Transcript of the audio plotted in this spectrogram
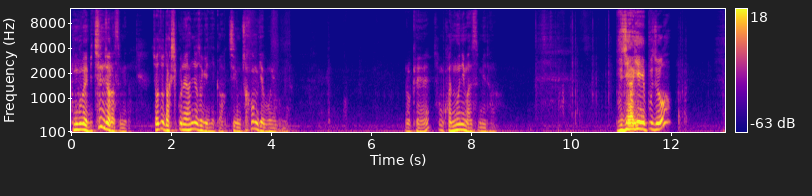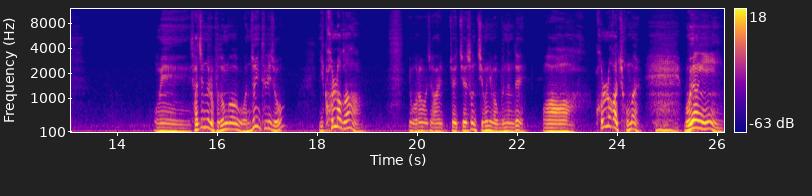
궁금해 미치는 줄 알았습니다. 저도 낚시꾼의 한 녀석이니까 지금 처음 개봉해 봅니다. 이렇게 참 관문이 많습니다 무지하게 예쁘죠? 오메 사진으로 보던 거하고 완전히 틀리죠? 이 컬러가 이거 뭐라고 하지? 아, 제손 지문이 막 묻는데 와 컬러가 정말 모양이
